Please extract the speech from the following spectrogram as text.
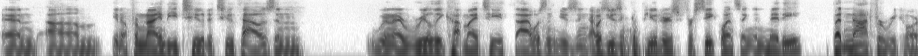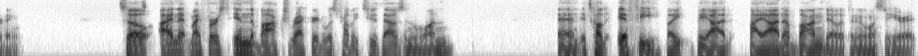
And um you know from 92 to 2000 when I really cut my teeth, I wasn't using, I was using computers for sequencing and MIDI, but not for recording. So I my first in the box record was probably 2001, and it's called Iffy by Bayada Bondo. If anyone wants to hear it,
